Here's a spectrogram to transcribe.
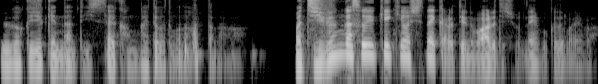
中学受験なんて一切考えたこともなかったな。まあ自分がそういう経験をしてないからっていうのもあるでしょうね、僕の場合は。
